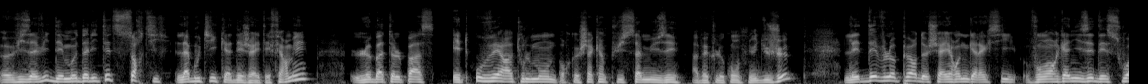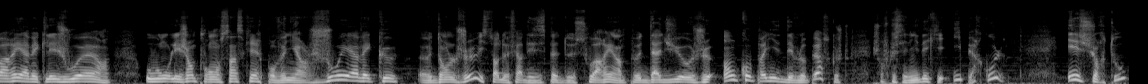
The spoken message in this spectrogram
vis-à-vis -vis des modalités de sortie. La boutique a déjà été fermée, le Battle Pass est ouvert à tout le monde pour que chacun puisse s'amuser avec le contenu du jeu. Les développeurs de chez Iron Galaxy vont organiser des soirées avec les joueurs où les gens pourront s'inscrire pour venir jouer avec eux euh, dans le jeu, histoire de faire des espèces de soirées un peu d'adieu au jeu en compagnie de développeurs, que je trouve que c'est une idée qui est hyper cool. Et surtout,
